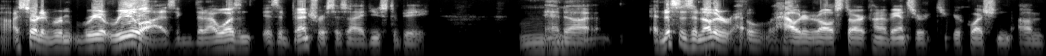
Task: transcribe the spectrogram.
Uh, I started re- re- realizing that I wasn't as adventurous as I had used to be and Mhm. uh and this is another how, how did it all start kind of answer to your question um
